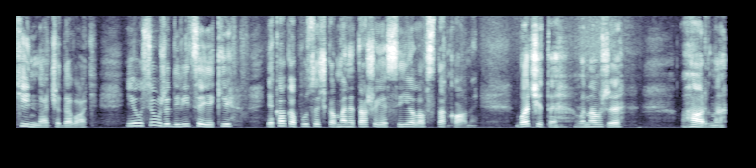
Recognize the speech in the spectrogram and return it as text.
тінь наче давати. І ось вже дивіться, які, яка капусточка в мене та, що я сіяла в стакани. Бачите, вона вже гарна.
